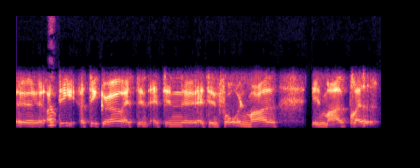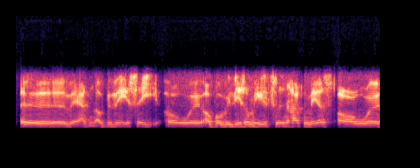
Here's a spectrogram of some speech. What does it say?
Øh, og, det, og det gør, at den, at, den, øh, at den får en meget en meget bred øh, verden at bevæge sig i, og, øh, og hvor vi ligesom hele tiden har den med os, og, øh,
